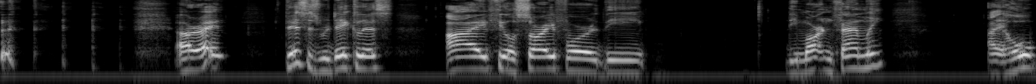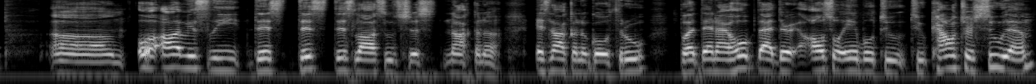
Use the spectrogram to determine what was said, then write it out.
All right, this is ridiculous. I feel sorry for the the Martin family. I hope. Um, well, obviously, this this this lawsuit's just not gonna it's not gonna go through. But then I hope that they're also able to to counter sue them,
